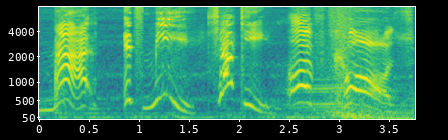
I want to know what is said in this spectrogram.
Matt, it's me, Jackie. Of course,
